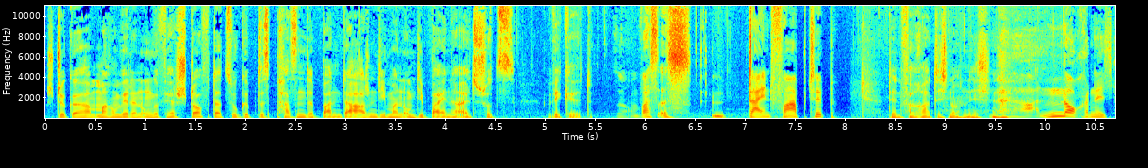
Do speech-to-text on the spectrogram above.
Stücke machen wir dann ungefähr Stoff. Dazu gibt es passende Bandagen, die man um die Beine als Schutz wickelt. So, was ist dein Farbtipp? Den verrate ich noch nicht. Ja, noch nicht.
